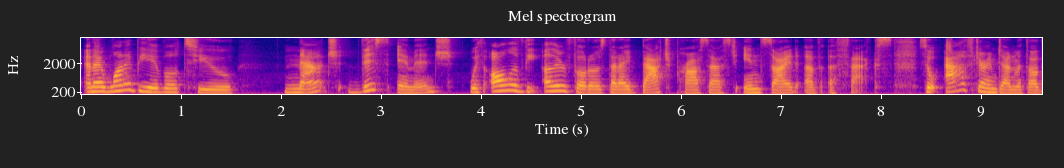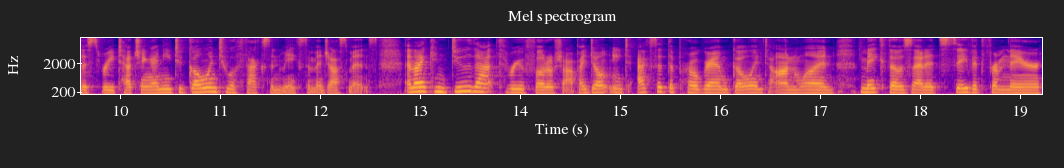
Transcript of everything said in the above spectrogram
and I want to be able to match this image with all of the other photos that I batch processed inside of effects. So after I'm done with all this retouching, I need to go into effects and make some adjustments. And I can do that through Photoshop. I don't need to exit the program, go into ON1, make those edits, save it from there.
